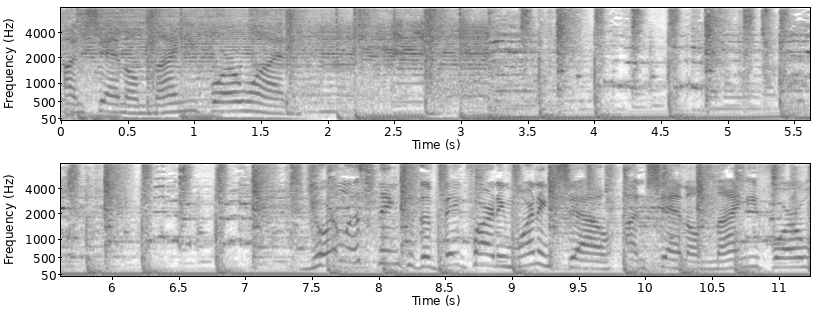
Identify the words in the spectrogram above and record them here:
on Channel 94.1. You're listening to the Big Party Morning Show on Channel 94.1.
